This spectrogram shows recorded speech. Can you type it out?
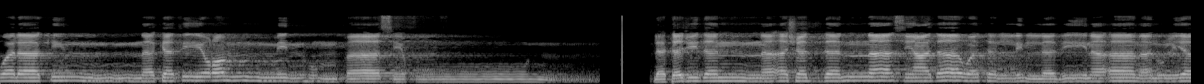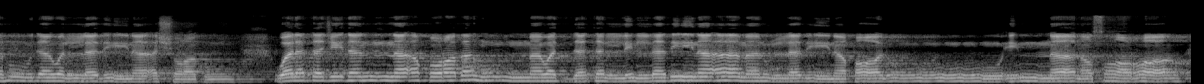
ولكن كثيرا منهم فاسقون. لتجدن أشد الناس عداوة للذين آمنوا اليهود والذين أشركوا ولتجدن أقربهم مودة للذين آمنوا الذين قالوا إنا نصارى.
